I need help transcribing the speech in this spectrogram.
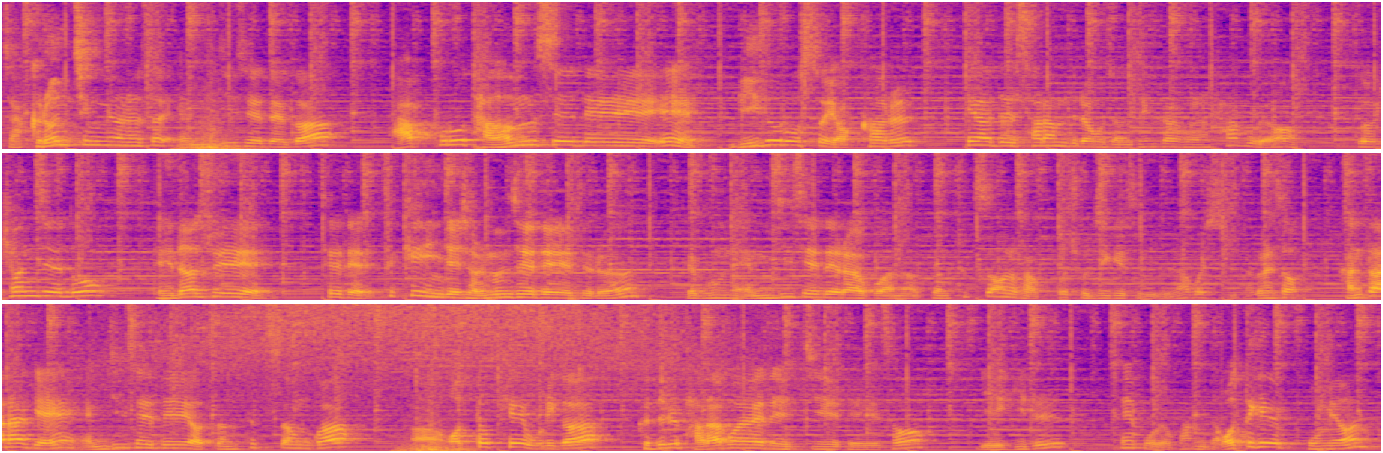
자, 그런 측면에서 MZ 세대가 앞으로 다음 세대의 리더로서 역할을 해야 될 사람들이라고 저는 생각을 하고요. 또 현재도 대다수의 세대, 특히 이제 젊은 세대들은 대부분 MZ 세대라고 하는 어떤 특성을 갖고 조직에서 일을 하고 있습니다. 그래서 간단하게 MZ 세대의 어떤 특성과 어, 떻게 우리가 그들을 바라봐야 될지에 대해서 얘기를 해보려고 합니다. 어떻게 보면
